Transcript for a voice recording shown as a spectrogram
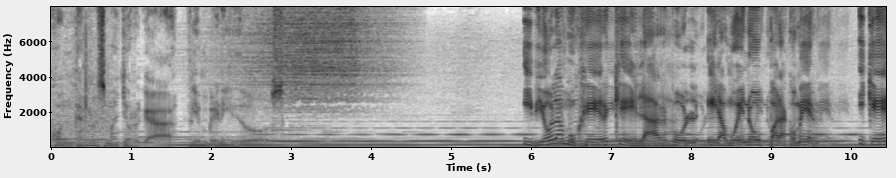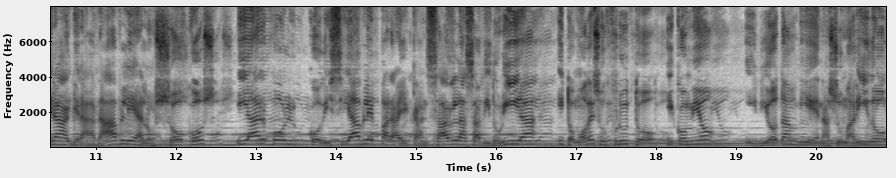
Juan Carlos Mayorga. Bienvenidos. Y vio la mujer que el árbol era bueno para comer y que era agradable a los ojos y árbol codiciable para alcanzar la sabiduría, y tomó de su fruto y comió, y dio también a su marido,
